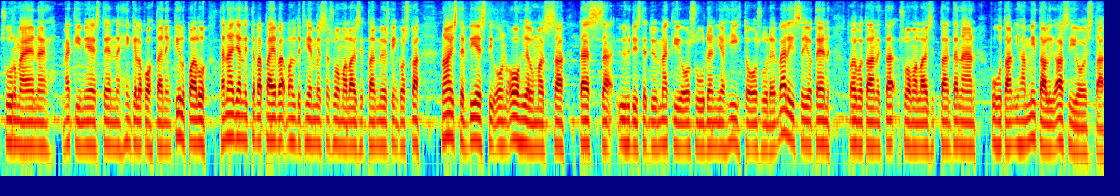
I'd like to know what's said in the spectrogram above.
Surmäen mäkimiesten henkilökohtainen kilpailu. Tänään jännittävä päivä Valdifiemmessä suomalaisittain myöskin, koska naisten viesti on ohjelmassa tässä yhdistetyn mäkiosuuden ja hiihtoosuuden välissä, joten toivotaan, että suomalaisittain tänään puhutaan ihan mitaliasioista.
